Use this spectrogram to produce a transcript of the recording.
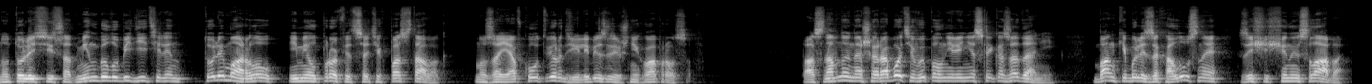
Но то ли сисадмин был убедителен, то ли Марлоу имел профит с этих поставок, но заявку утвердили без лишних вопросов. По основной нашей работе выполнили несколько заданий. Банки были захолустные, защищены слабо.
